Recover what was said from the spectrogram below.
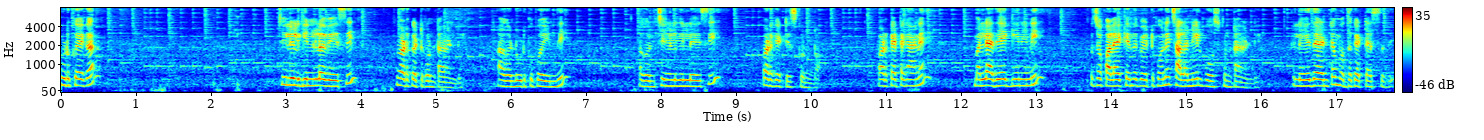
ఉడికాక చిల్లులు గిన్నెలో వేసి వడకట్టుకుంటామండి. అగండి ఉడికిపోయింది. అగండి చిన్నులు గిన్నెలు వేసి వడకెట్టేసుకుంటాం. వడకెట్టగానే మళ్ళీ అదే గిన్నెని కొంచెం కొలాయి కింద పెట్టుకొని చల్లనీళ్ళు పోసుకుంటామండి. లేదంటే ముద్ద కట్టేస్తుంది.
